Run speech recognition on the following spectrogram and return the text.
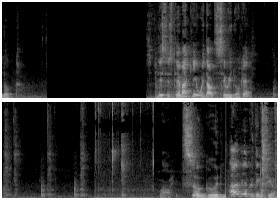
Look. This is temaki without seaweed, okay? Wow, it's so good. I have everything here.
